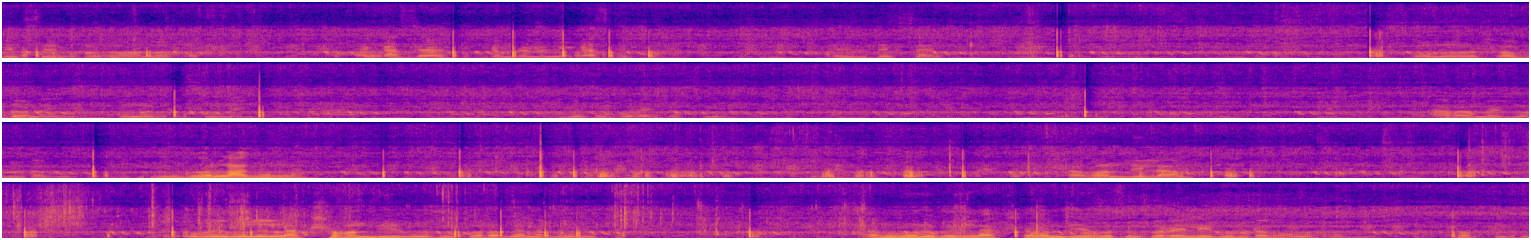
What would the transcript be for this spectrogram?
দেখছেন কত ভালো? কাছে ক্যামেরাটা নিয়ে কাছে এই যে দেখছেন? কোনো শব্দ নেই, কোনো কিছু নেই। গোসল করে যাচ্ছি আরামে গরুটা গোসল ঘোলা ঘোলা। সাবান দিলাম। সবাই বলে লাখ সাবান দিয়ে গোসল করা যায় না গরুতে। আমি মনে করি লাখ সাবান দিয়ে গোসল করাইলেই গরুটা ভালো থাকবে সব বেশি।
